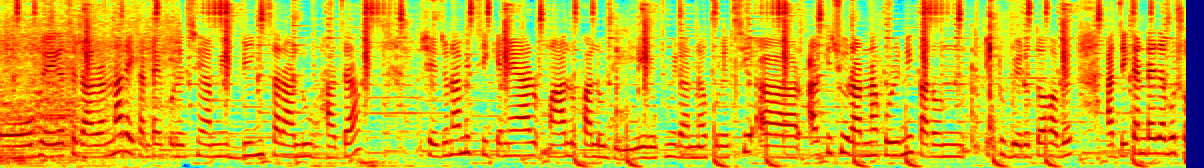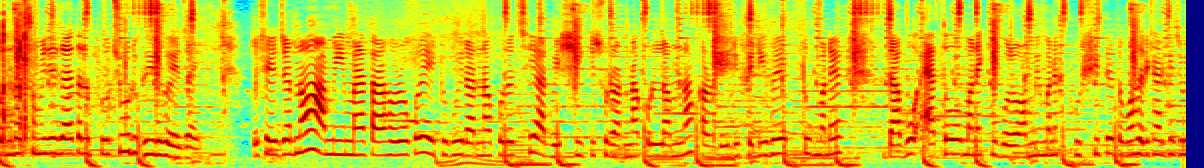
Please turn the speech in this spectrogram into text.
তো হয়ে গেছে ডাল রান্নার এখানটায় করেছি আমি বিনস আর আলু ভাজা। সেই জন্য আমি চিকেনে আর আলু ফালু দিই এরকমই রান্না করেছি। আর আর কিছু রান্না করিনি, কারণ একটু বেরোতে হবে। আর যেখানটায় যাব সন্ধ্যার সময় যে যায়, তাহলে প্রচুর ভিড় হয়ে যায়। তো সেই জন্য আমি মানে তাড়াহুড়ো করে এইটুকুই রান্না করেছি, আর বেশি কিছু রান্না করলাম না, কারণ রেডি ফেডি হয়ে একটু মানে যাব এত মানে কি বলব, আমি মানে খুশিতে তোমাদেরকে আর কিছু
